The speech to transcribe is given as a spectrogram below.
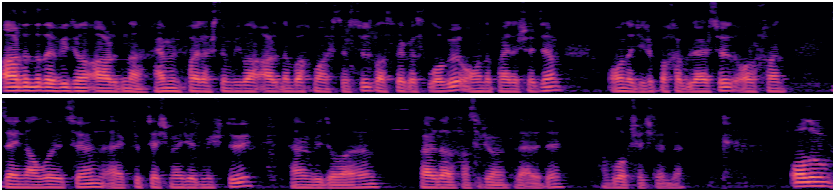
Ardında da videonun ardına, həmin paylaşdığım videoların ardına baxmaq istərsiniz, Las Vegas vlogu, onu da paylaşacağam. Onu da girib baxa bilərsiniz. Orxan Zeynallı üçün ə, klip çəkməyə getmişdik. Həmin videoların pərdə arxası görüntüləridir, vlog şəklində. Olub,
